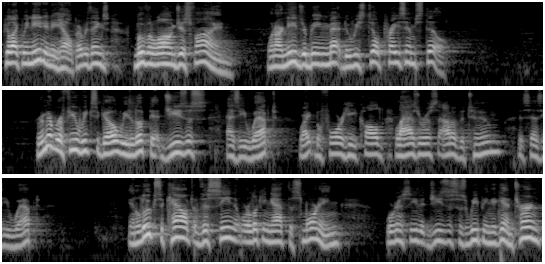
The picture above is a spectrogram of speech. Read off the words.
feel like we need any help, everything's moving along just fine. When our needs are being met, do we still praise Him still? Remember a few weeks ago, we looked at Jesus as he wept right before he called Lazarus out of the tomb. It says he wept. In Luke's account of this scene that we're looking at this morning, we're going to see that Jesus is weeping again. Turn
